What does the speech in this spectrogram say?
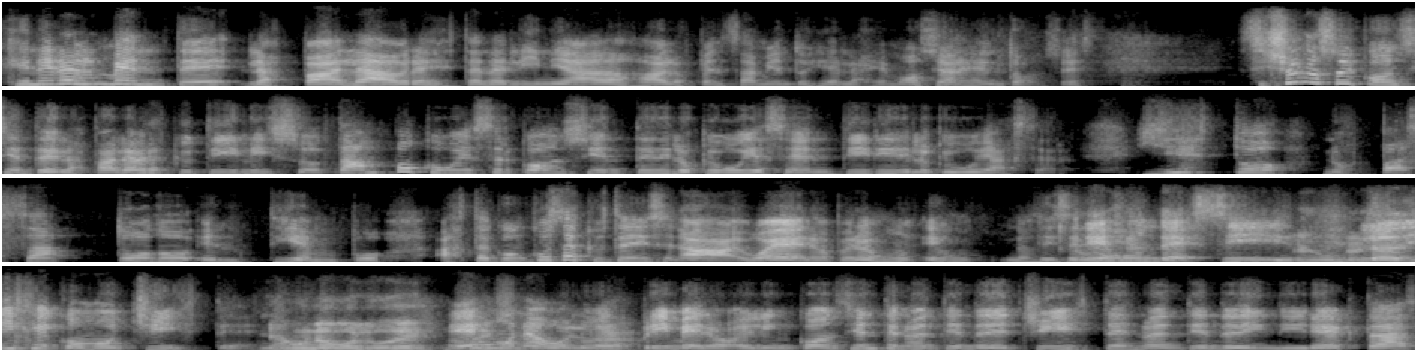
generalmente las palabras están alineadas a los pensamientos y a las emociones. Entonces, si yo no soy consciente de las palabras que utilizo, tampoco voy a ser consciente de lo que voy a sentir y de lo que voy a hacer. Y esto nos pasa todo el tiempo, hasta con cosas que ustedes dicen, ah, bueno, pero es un, nos dicen, es un, decir, lo dije como chiste. No, es una boludez. Es una boludez. Primero, el inconsciente no entiende de chistes, no entiende de indirectas,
